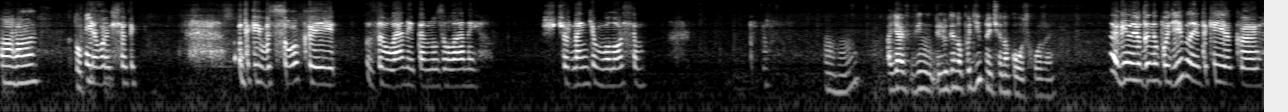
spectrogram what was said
Ага. Хто Я вообще так... такий високий, зелений, темно-зелений, з чорненьким волоссям. Угу. А як він людиноподібний чи на кого схожий? Він людиноподібний, такий, як е,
